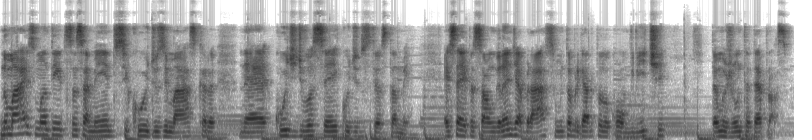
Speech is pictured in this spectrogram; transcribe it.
No mais, mantenha o distanciamento, se cuide, use máscara, né? Cuide de você e cuide dos teus também. É isso aí, pessoal. Um grande abraço, muito obrigado pelo convite. Tamo junto até a próxima.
